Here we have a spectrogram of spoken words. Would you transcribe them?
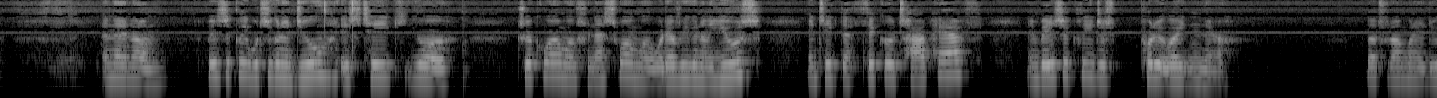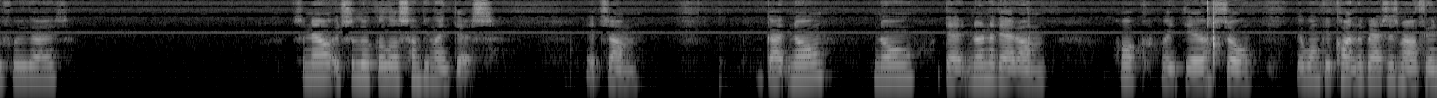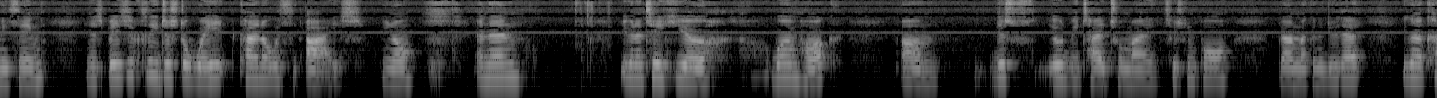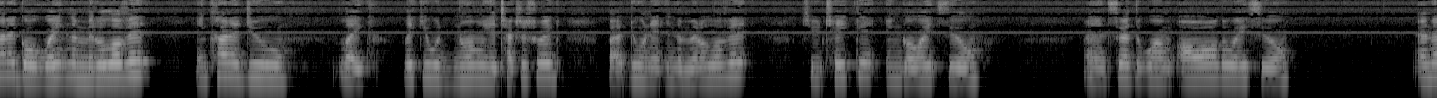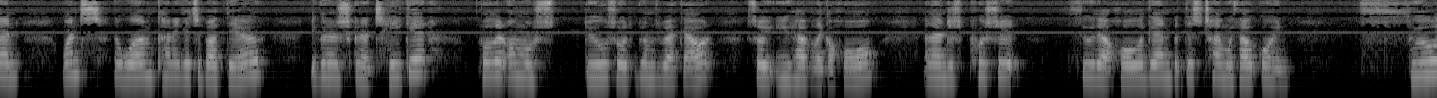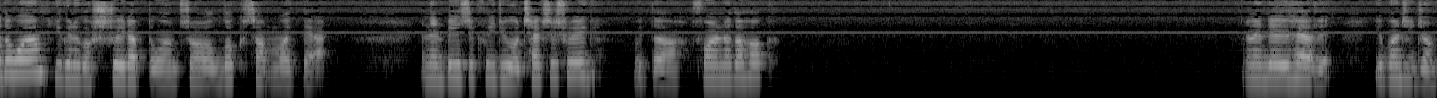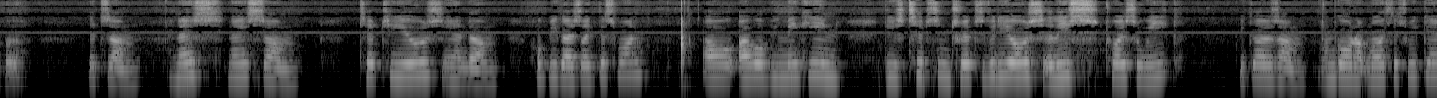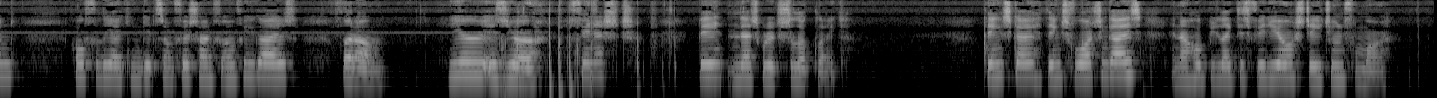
And then um basically what you're going to do is take your trick worm or finesse worm or whatever you're going to use and take the thicker top half and basically just put it right in there. That's what I'm going to do for you guys. So now it should look a little something like this. It's um got no no that none of that um hook right there so it won't get caught in the bass's mouth or anything. And it's basically just a weight kind of with eyes, you know. And then you're going to take your worm hook. Um, this, it would be tied to my fishing pole, but I'm not going to do that. You're going to kind of go right in the middle of it and kind of do like like you would normally a Texas rig, but doing it in the middle of it. So you take it and go right through and thread the worm all the way through. And then once the worm kind of gets about there, you're gonna, just going to take it, pull it almost through so it comes back out, so you have like a hole, and then just push it through that hole again, but this time without going through the worm, you're going to go straight up the worm, so it'll look something like that. And then basically do a Texas rig with the front of the hook. And then there you have it, your bungee jumper. It's um nice, nice um tip to use, and um hope you guys like this one. I'll I will be making these tips and tricks videos at least twice a week because um I'm going up north this weekend. Hopefully I can get some fish on film for you guys. But um here is your finished bait, and that's what it should look like. Thanks, guys. Thanks for watching, guys, and I hope you like this video. Stay tuned for more.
